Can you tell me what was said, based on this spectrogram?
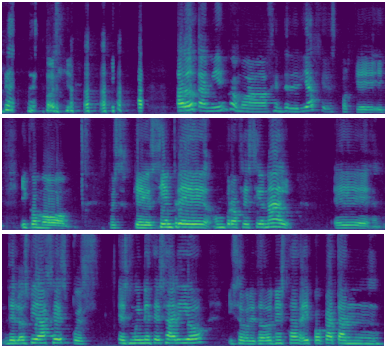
también como agente de viajes porque y como pues que siempre un profesional eh, de los viajes, pues es muy necesario y sobre todo en esta época tan,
